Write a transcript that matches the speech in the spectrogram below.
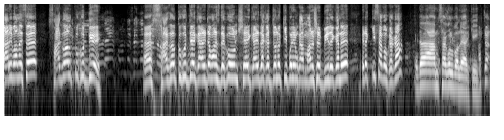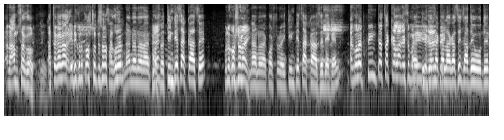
গাড়ি বানাইছে ছাগল কুকুর দিয়ে। হ্যাঁ, ছাগল কুকুর দিয়ে গাড়িটা বানাইছে। দেখুন সেই গাড়ি দেখার জন্য কি পরিমাণ মানুষের ভিড় এখানে। এটা কি ছাগল কাকা? এটা আম ছাগল বলে আর কি। আচ্ছা রাম ছাগল। আচ্ছা কাকা এটা কোনো কষ্ট হচ্ছে না ছাগলের? না না না না কষ্ট তিনটে চাক্কা আছে। কোনো কষ্ট নাই? না না না কষ্ট নাই। তিনটে চাক্কা আছে দেখেন। ছাগলের তিনটা চাক্কা লাগাইছে মানে হ্যাঁ, তিনটে। চাক্কা লাগাছে যাতে ওদের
